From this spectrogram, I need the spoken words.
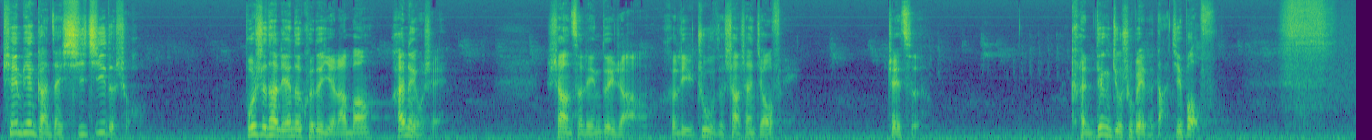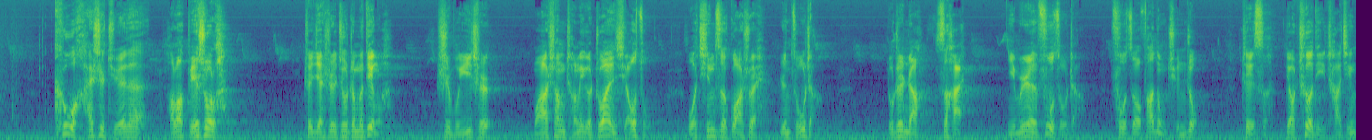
偏偏赶在袭击的时候。不是他连德奎的野狼帮，还能有谁？上次林队长和李柱子上山剿匪，这次肯定就是为了打击报复。可我还是觉得，好了，别说了，这件事就这么定了。事不宜迟，马上成立一个专案小组，我亲自挂帅任组长。卢镇长、四海，你们任副组长，负责发动群众。这次要彻底查清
